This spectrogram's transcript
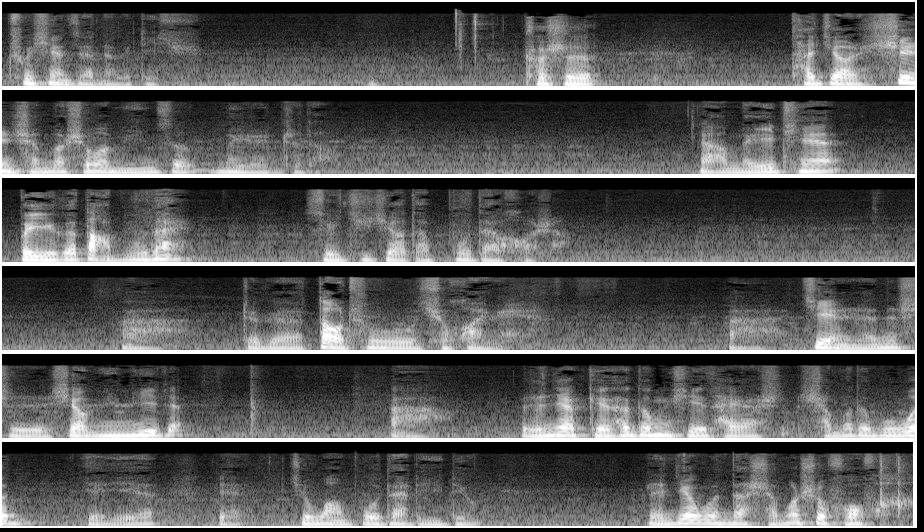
出现在那个地区。可是。他叫姓什么什么名字，没人知道。啊，每一天背一个大布袋，所以就叫他布袋和尚。啊，这个到处去化缘，啊，见人是笑眯眯的，啊，人家给他东西，他也是什么都不问，也也也就往布袋里一丢。人家问他什么是佛法，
